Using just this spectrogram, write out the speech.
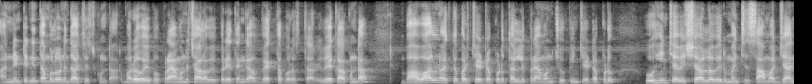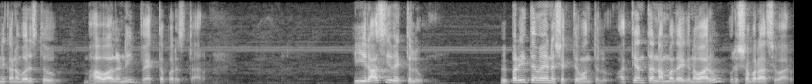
అన్నింటినీ తమలోనే దాచేసుకుంటారు. మరోవైపు ప్రేమను చాలా విపరీతంగా వ్యక్తపరుస్తారు. ఇవే కాకుండా భావాలను వ్యక్తపరిచేటప్పుడు తల్లి ప్రేమను చూపించేటప్పుడు ఊహించే విషయాల్లో వీరు మంచి సామర్థ్యాన్ని కనబరుస్తూ భావాలని వ్యక్తపరుస్తారు. ఈ రాశి వ్యక్తులు విపరీతమైన శక్తివంతులు అత్యంత నమ్మదగిన వారు వృషభ రాశివారు.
